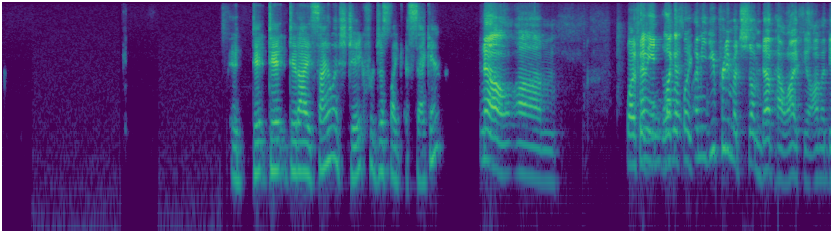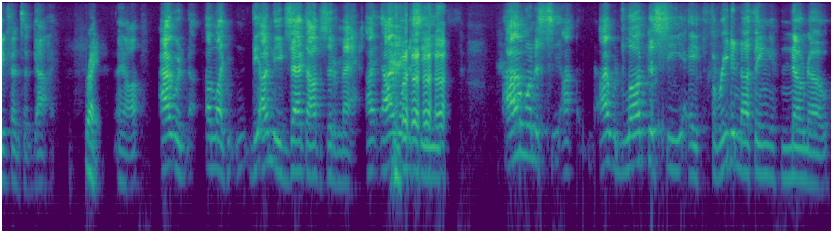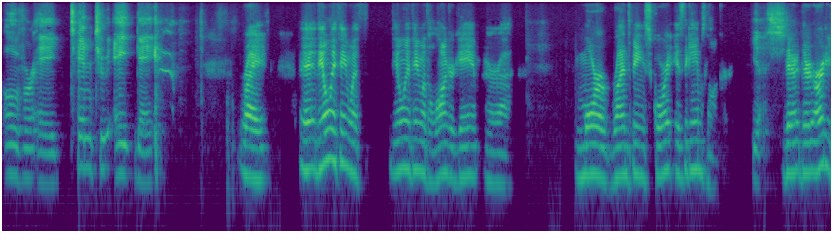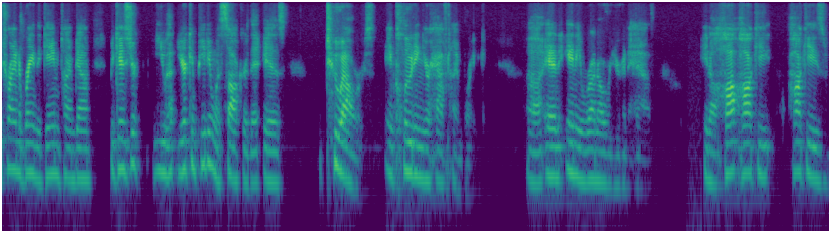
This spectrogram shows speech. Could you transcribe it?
It, did, did did I silence Jake for just like a second? No, um, Well, I I mean, like, was I, like I mean, you pretty much summed up how I feel. I'm a defensive guy. Right. You know, I would, unlike the, I'm the exact opposite of Matt. I, I want to see, I want to see, I, I would love to see a three to nothing no no over a ten to eight game. Right. Uh, the only thing with the only thing with a longer game or uh, more runs being scored is the game's longer. yes. they're they're already trying to bring the game time down because you're you you're competing with soccer that is two hours, including your halftime break, uh, and any run over you're going to have. You know, ho- hockey hockey's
